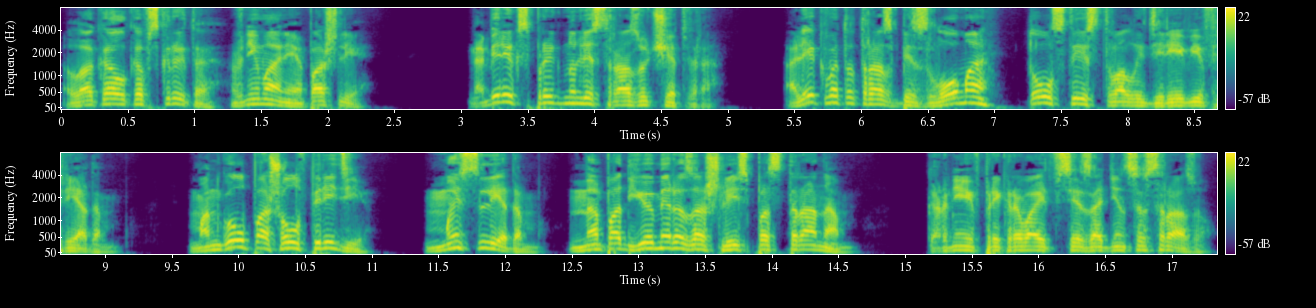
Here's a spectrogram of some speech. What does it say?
Локалка вскрыта. Внимание, пошли. На берег спрыгнули сразу четверо. Олег в этот раз без лома, толстые стволы деревьев рядом. Монгол пошел впереди. Мы следом. На подъеме разошлись по сторонам. Корнеев прикрывает все задницы сразу.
